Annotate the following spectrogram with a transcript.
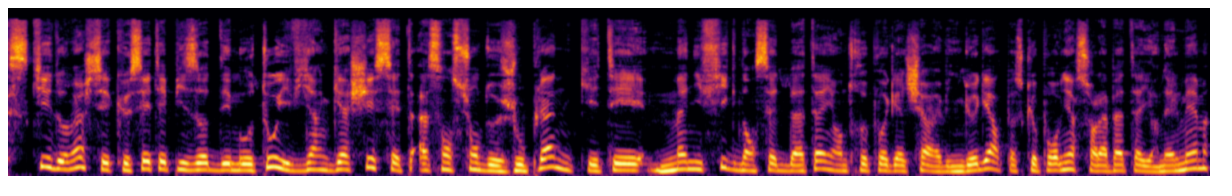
ce qui est dommage, c'est que cet épisode des motos, il vient gâcher cette ascension de Jouplan qui était magnifique dans cette bataille entre Pogacar et Vingegaard, parce que pour revenir sur la bataille en elle-même,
